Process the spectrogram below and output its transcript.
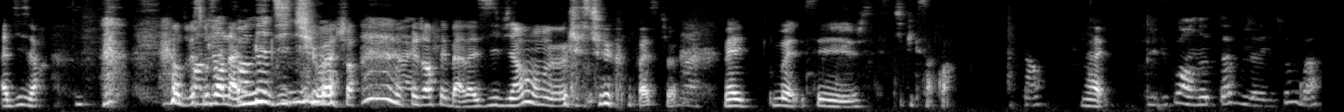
à 10h. On devait se rejoindre à midi, tu vois, genre. Ouais. Et genre, je fais, bah vas-y, viens, euh, qu'est-ce que tu veux qu'on fasse, tu vois. Ouais. Mais ouais, c'est typique ça, quoi. Putain. Ouais. Et Du coup, en autre top, vous avez des trucs ou pas?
